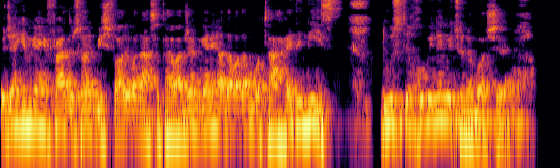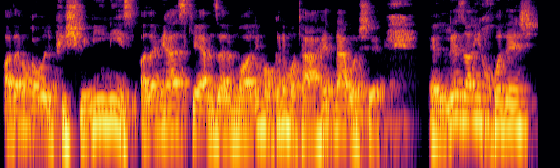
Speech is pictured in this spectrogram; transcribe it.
به جای اینکه میگن این فرد دچار بیشفعالی و نقص توجه میگن این آدم آدم متحدی نیست. دوست خوبی نمی‌تونه باشه. آدم قابل پیشبینی نیست. آدمی هست که از نظر مالی ممکنه متحد نباشه. لذا این خودش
